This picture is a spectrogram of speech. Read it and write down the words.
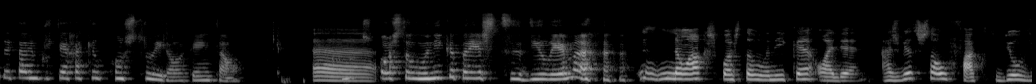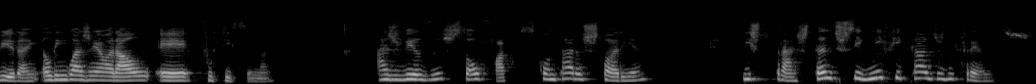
deitarem por terra aquilo que construíram até então? Uma ah, resposta única para este dilema? Não há resposta única. Olha, às vezes só o facto de ouvirem a linguagem oral é fortíssima. Às vezes só o facto de se contar a história, isto traz tantos significados diferentes,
